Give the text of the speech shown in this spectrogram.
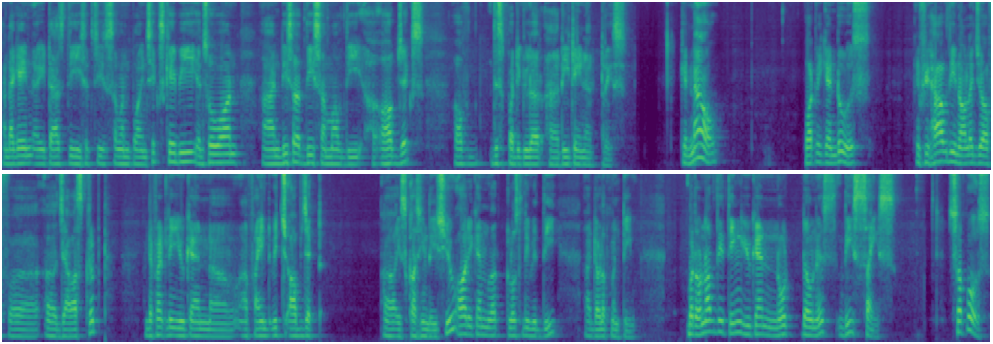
And again it has the 67.6 kb and so on. And these are the some of the uh, objects of this particular uh, retainer trace. Okay, now what we can do is if you have the knowledge of uh, uh, JavaScript, definitely you can uh, find which object uh, is causing the issue or you can work closely with the uh, development team. but one of the thing you can note down is the size. Suppose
